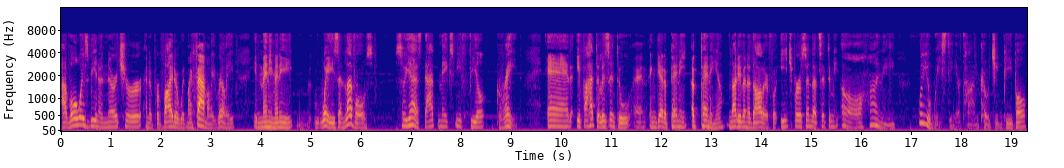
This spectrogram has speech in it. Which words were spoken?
I've always been a nurturer and a provider with my family, really, in many, many ways and levels. So yes, that makes me feel great. And if I had to listen to and, and get a penny, a penny, not even a dollar for each person that said to me, "Oh, honey, why are you wasting your time coaching people?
